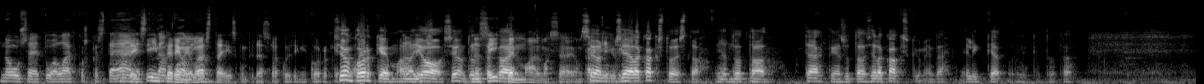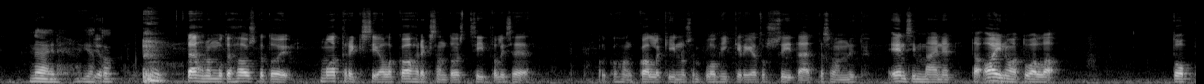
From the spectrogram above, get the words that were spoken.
nousee tuolla, että koska sitä äänestetään Imperiumin vastaiskun pitäisi olla kuitenkin korkeammalla? Se on korkeammalla, no, joo. Se on no totta no, kai, maailmassa on Se on hyvin. siellä 12 ja mm. tota, tähtien sota on siellä 20. Eli tota, näin. Ja tot... Tämähän on muuten hauska toi Matrixi alla 18. Siitä oli se, olikohan Kalle Kinnusen blogikirjoitus siitä, että se on nyt ensimmäinen tai ainoa tuolla top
